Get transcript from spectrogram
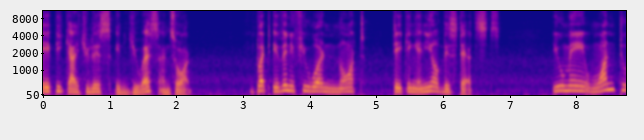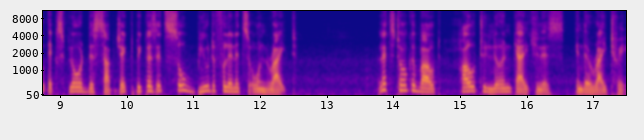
AP Calculus in US and so on. But even if you were not taking any of these tests, you may want to explore this subject because it's so beautiful in its own right. Let's talk about how to learn calculus in the right way.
